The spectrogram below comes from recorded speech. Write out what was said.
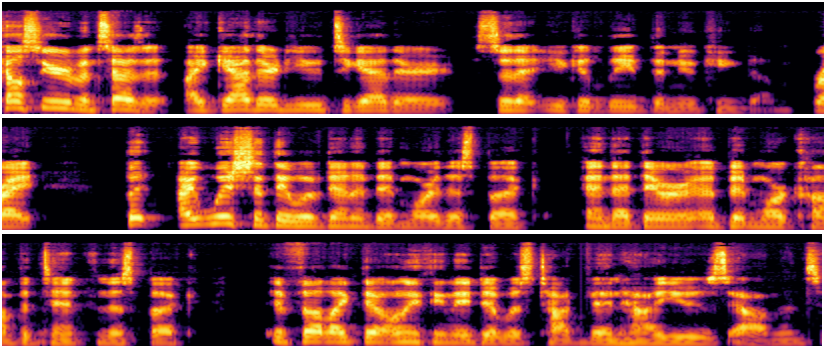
Kelsier even says it. I gathered you together so that you could lead the new kingdom, right? But I wish that they would have done a bit more of this book and that they were a bit more competent in this book. It felt like the only thing they did was taught Vin how to use elements.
